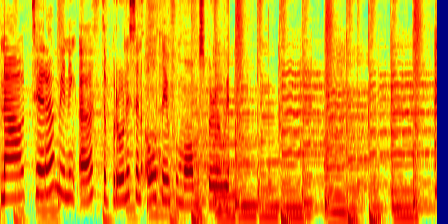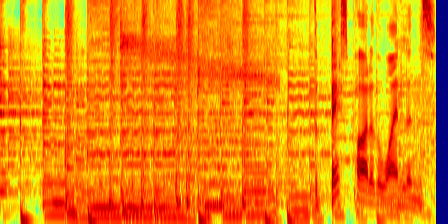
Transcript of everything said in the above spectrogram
Now Terra meaning earth, the Bron is an old name for Malmesbury. The best part of the winelands,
